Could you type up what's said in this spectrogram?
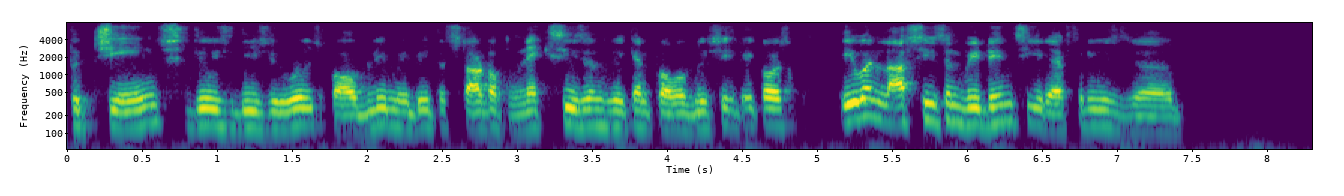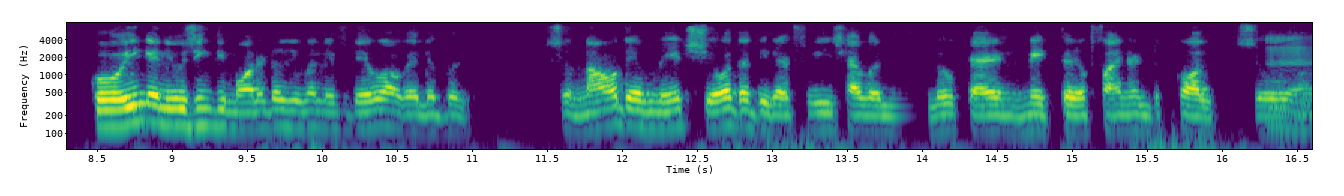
to change these these rules. Probably, maybe the start of next season we can probably see because even last season we didn't see referees uh, going and using the monitors even if they were available. So now they've made sure that the referees have a look and make their final call. So Mm. um,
